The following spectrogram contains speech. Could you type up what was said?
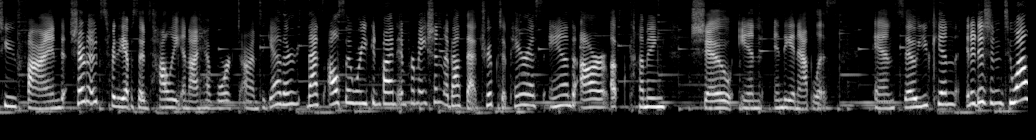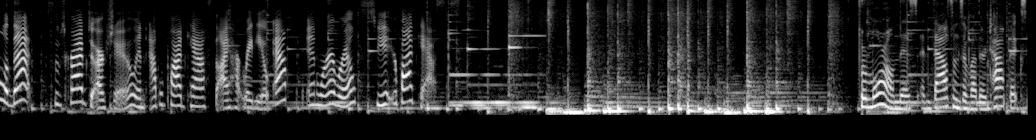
to find show notes for the episodes Holly and I have worked on together. That's also where you can find information about that trip to Paris and our upcoming show in Indianapolis. And so you can, in addition to all of that, subscribe to our show in Apple Podcasts, the iHeartRadio app, and wherever else you get your podcasts. For more on this and thousands of other topics,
